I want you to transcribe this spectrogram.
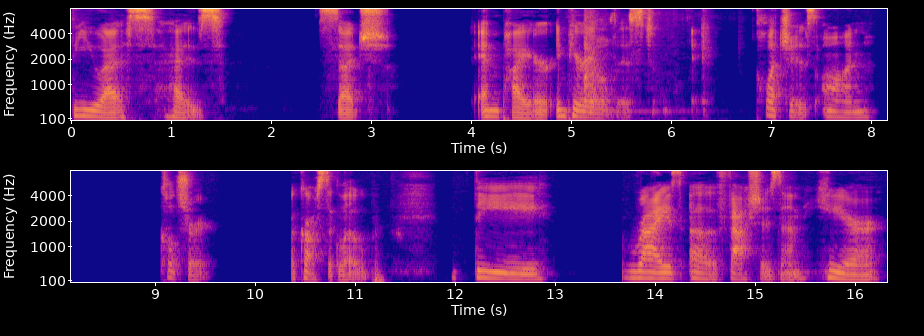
the US has such empire imperialist clutches on culture across the globe. The rise of fascism here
